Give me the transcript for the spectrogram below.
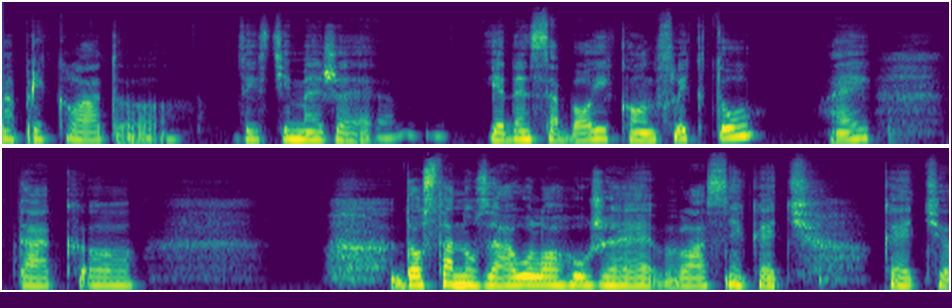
napríklad uh, zistíme, že jeden sa bojí konfliktu, hej, tak e, dostanú za úlohu, že vlastne keď, keď e,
